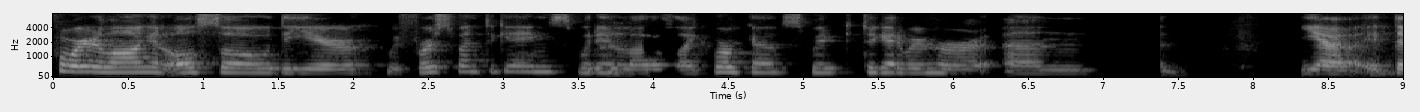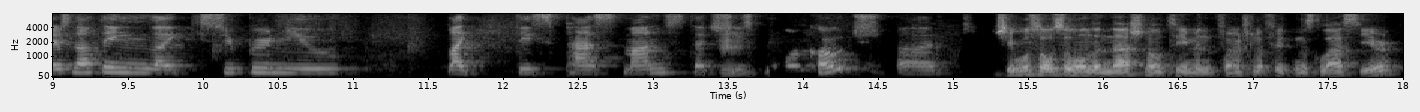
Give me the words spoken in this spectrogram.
for very long and also the year we first went to games we did a mm. lot of like workouts with together with her and yeah it, there's nothing like super new like these past months that she's mm. been our coach but she was also on the national team in functional fitness last year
